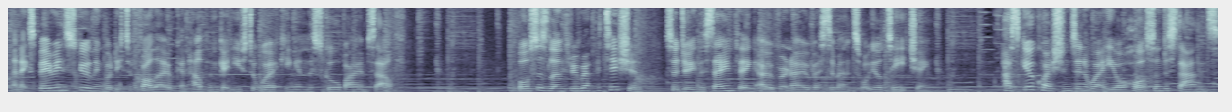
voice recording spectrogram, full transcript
An experienced schooling buddy to follow can help him get used to working in the school by himself. Horses learn through repetition, so doing the same thing over and over cements what you're teaching. Ask your questions in a way your horse understands.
